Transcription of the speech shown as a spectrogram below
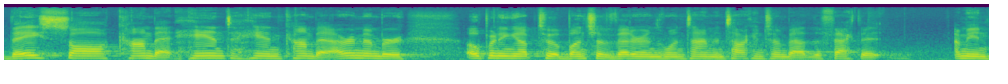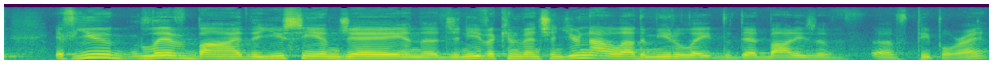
they saw combat, hand to hand combat. I remember opening up to a bunch of veterans one time and talking to them about the fact that, I mean, if you live by the UCMJ and the Geneva Convention, you're not allowed to mutilate the dead bodies of, of people, right?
